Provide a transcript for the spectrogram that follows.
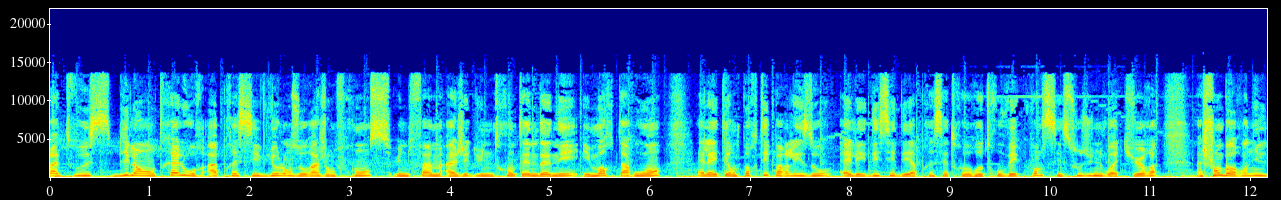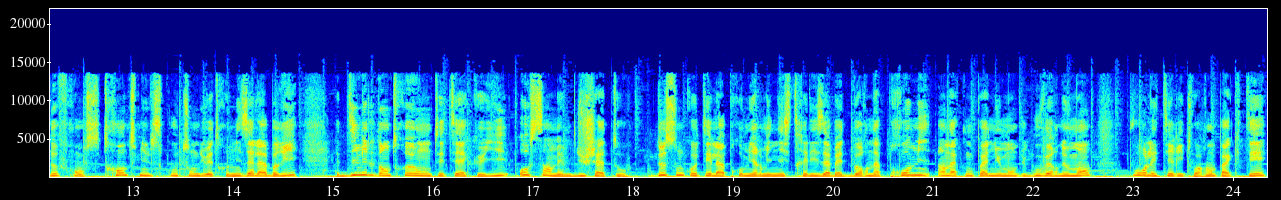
à tous. Bilan très lourd après ces violents orages en France. Une femme âgée d'une trentaine d'années est morte à Rouen. Elle a été emportée par les eaux. Elle est décédée après s'être retrouvée coincée sous une voiture. À Chambord, en Ile-de-France, 30 000 scouts ont dû être mis à l'abri. 10 000 d'entre eux ont été accueillis au sein même du château. De son côté, la première ministre Elisabeth Borne a promis un accompagnement du gouvernement pour les territoires impactés.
